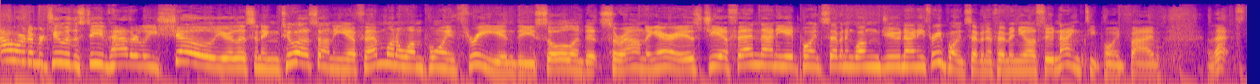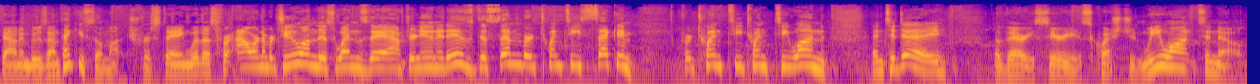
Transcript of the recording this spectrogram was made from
Hour number two of the Steve Hatherly Show. You're listening to us on EFM 101.3 in the Seoul and its surrounding areas, GFN 98.7 in Gwangju, 93.7 FM in Yosu, 90.5. That's down in Busan. Thank you so much for staying with us for hour number two on this Wednesday afternoon. It is December 22nd for 2021. And today, a very serious question. We want to know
